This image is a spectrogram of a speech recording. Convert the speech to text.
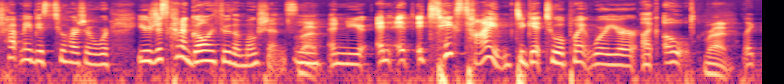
trap maybe is too harsh of a word. You're just kind of going through the motions. Right. And you and it, it takes time to get to a point where you're like, oh, Right. like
